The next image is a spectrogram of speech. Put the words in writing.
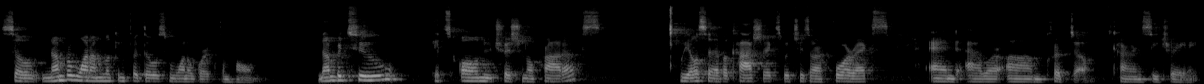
So, number one, I'm looking for those who want to work from home. Number two, it's all nutritional products. We also have Akashx, which is our Forex and our um, cryptocurrency trading.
